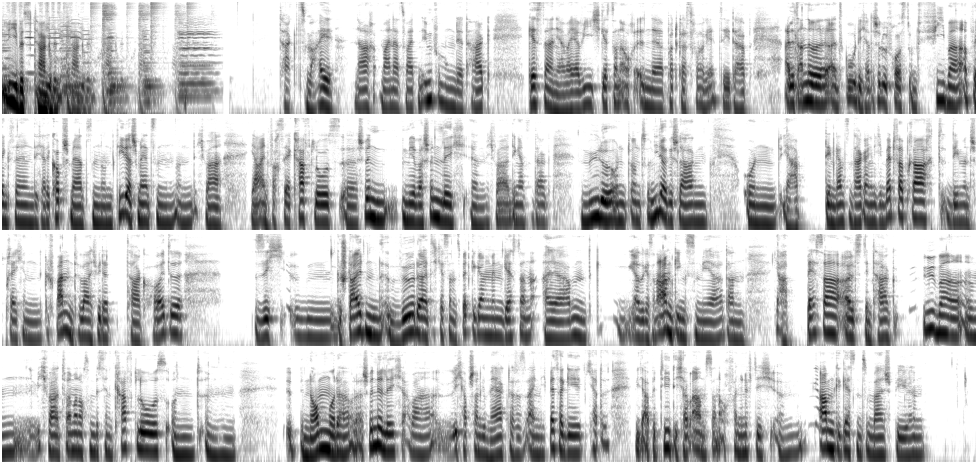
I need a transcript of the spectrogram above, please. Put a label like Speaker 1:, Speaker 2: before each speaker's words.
Speaker 1: Liebestagebuch. Tag 2 nach meiner zweiten Impfung. Der Tag gestern, ja, war ja, wie ich gestern auch in der Podcast-Folge erzählt habe, alles andere als gut. Ich hatte Schüttelfrost und Fieber abwechselnd. Ich hatte Kopfschmerzen und Gliederschmerzen und ich war ja einfach sehr kraftlos. Äh, schwind mir war schwindelig. Ähm, ich war den ganzen Tag müde und, und so niedergeschlagen und ja, den ganzen Tag eigentlich im Bett verbracht. Dementsprechend gespannt war ich, wie der Tag heute sich ähm, gestalten würde, als ich gestern ins Bett gegangen bin. Gestern Abend, also gestern Abend ging es mir dann ja besser als den Tag über. Ähm, ich war zwar immer noch so ein bisschen kraftlos und ähm, benommen oder, oder schwindelig, aber ich habe schon gemerkt, dass es eigentlich besser geht. Ich hatte wieder Appetit. Ich habe abends dann auch vernünftig ähm, Abend gegessen zum Beispiel.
